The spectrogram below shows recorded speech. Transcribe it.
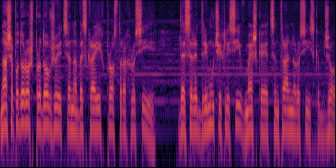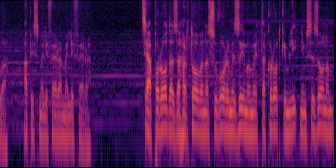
Наша подорож продовжується на безкраїх просторах Росії, де серед дрімучих лісів мешкає центрально-російська бджола Апіс меліфера меліфера. Ця порода, загартована суворими зимами та коротким літнім сезоном,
